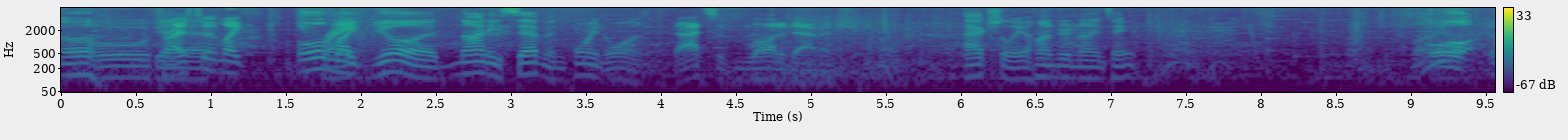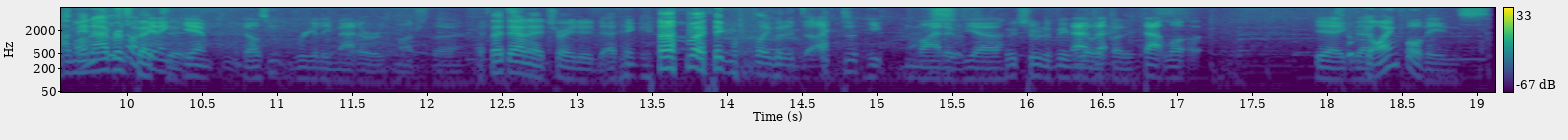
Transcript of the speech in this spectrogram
Oh, Oh, tries yeah. to like. oh my god, 97.1. That's a lot of damage. Actually, 119. As- I mean, I as he's not respect getting it. gimped, doesn't really matter as much though. If that down air traded, I think I think my play would have died, He might have, yeah. which would have been that, really that, funny. that lo- Yeah, exactly. going for these.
